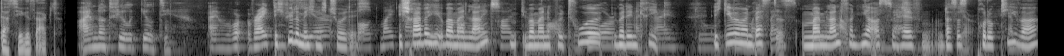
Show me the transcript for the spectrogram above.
das hier gesagt. I'm not feel guilty. Ich fühle mich nicht schuldig. Ich schreibe hier über mein Land, über meine Kultur, über den Krieg. Ich gebe mein Bestes, um meinem Land von hier aus zu helfen. Und das ist produktiver,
